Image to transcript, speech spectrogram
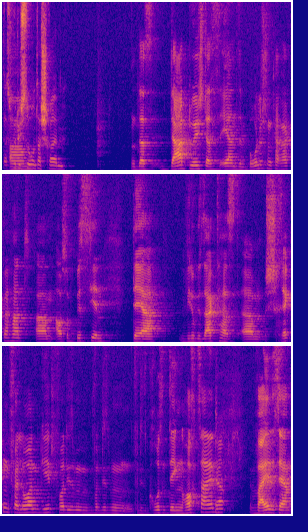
Das würde ich so Ähm, unterschreiben. Und dass dadurch, dass es eher einen symbolischen Charakter hat, ähm, auch so ein bisschen der, wie du gesagt hast, ähm, Schrecken verloren geht vor diesem, vor diesem, vor diesem großen Ding Hochzeit. Ja. Weil es ja,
